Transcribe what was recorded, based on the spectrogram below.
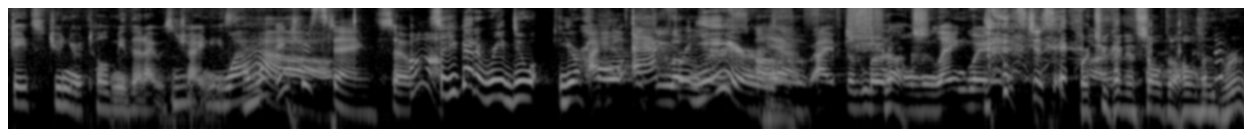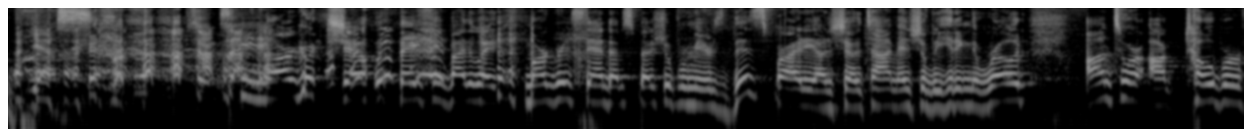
Gates Jr. told me that I was Chinese. Wow, oh, interesting. So, huh. so you got to redo your whole act for years. Yeah. I have to learn Shucks. a whole new language. It's just. It's but hard. you can insult a whole new group. yes. so excited. Margaret Cho, thank you. By the way, Margaret's stand-up special premieres this Friday on Showtime, and she'll be hitting the road on tour October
